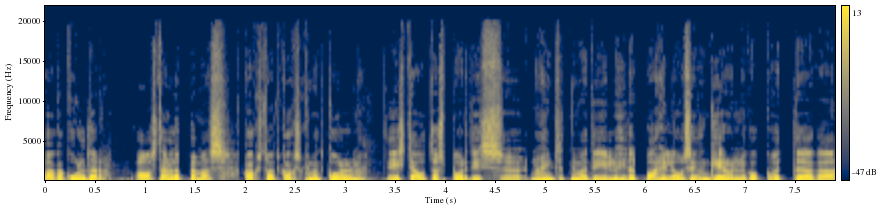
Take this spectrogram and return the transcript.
aga Kuldar, aasta on lõppemas, kaks tuhat kakskümmend kolm Eesti autospordis, noh, ilmselt niimoodi lühidalt paari lausega on keeruline kokku võtta, aga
